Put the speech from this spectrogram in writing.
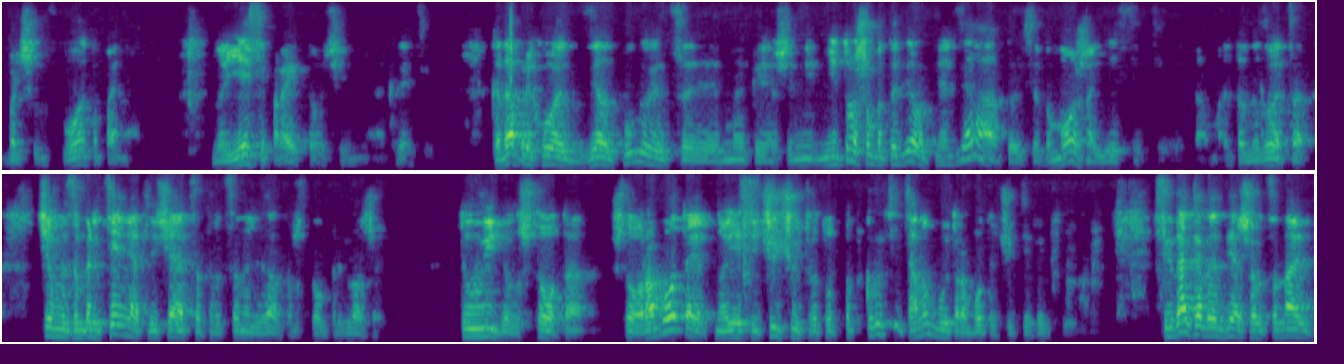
большинство, это понятно. Но есть и проекты очень креативные. Когда приходят делать пуговицы, мы, конечно, не, не то, чтобы это делать нельзя, то есть это можно, есть там, это называется, чем изобретение отличается от рационализаторского предложения. Ты увидел что-то, что работает, но если чуть-чуть вот тут подкрутить, оно будет работать чуть эффективнее. Всегда, когда делаешь рациональ...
